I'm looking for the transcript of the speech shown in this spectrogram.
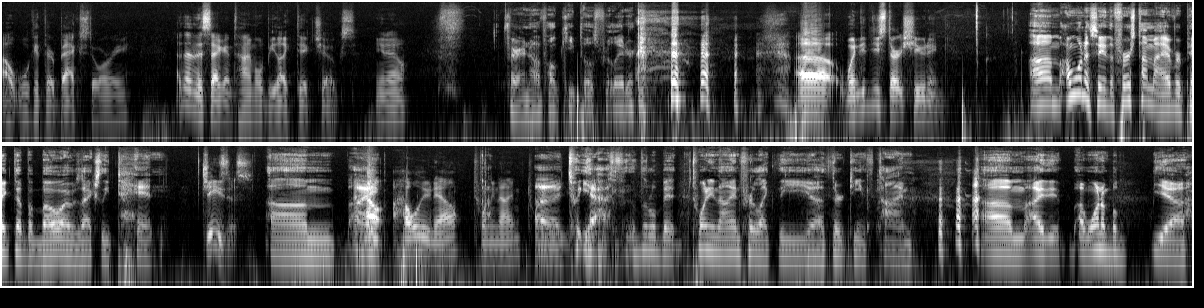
I'll, we'll get their backstory, and then the second time will be like dick jokes. You know. Fair enough. I'll keep those for later. Uh, when did you start shooting? Um, I want to say the first time I ever picked up a bow, I was actually ten. Jesus. Um, I, how how old are you now? 29? uh, tw- yeah, a little bit. Twenty nine for like the uh, thirteenth time. um, I I want to. Yeah,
